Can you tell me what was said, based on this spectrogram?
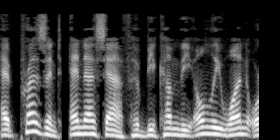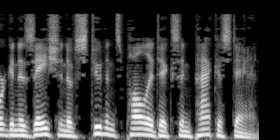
At present, NSF have become the only one organization of students' politics in Pakistan.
